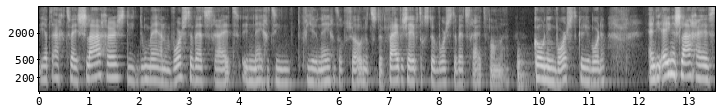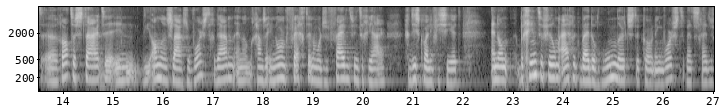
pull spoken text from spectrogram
Je hebt eigenlijk twee slagers die doen mee aan een worstenwedstrijd in 1994 of zo. En dat is de 75ste worstenwedstrijd van uh, Koning Worst kun je worden. En die ene slager heeft uh, rattenstaarten in die andere slagers worst gedaan. En dan gaan ze enorm vechten en dan worden ze 25 jaar gedisqualificeerd. En dan begint de film eigenlijk bij de honderdste Koning Worst-wedstrijd. Dus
